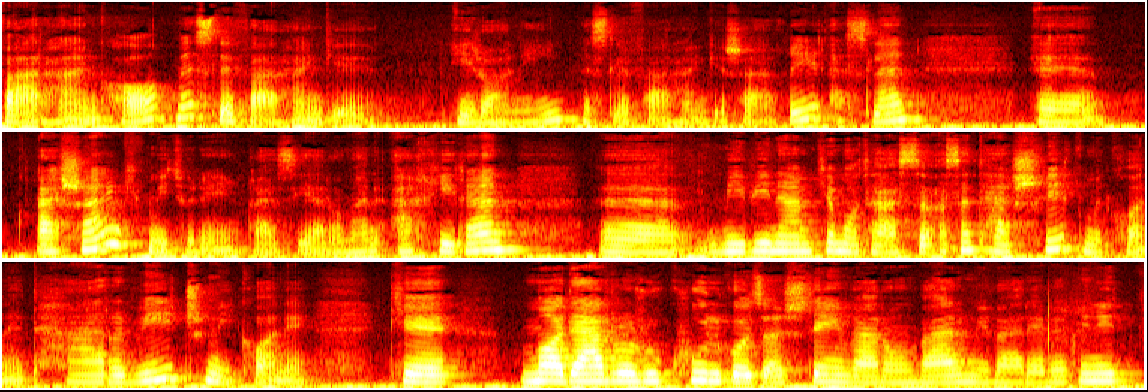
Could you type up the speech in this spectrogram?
فرهنگ ها مثل فرهنگ ایرانی مثل فرهنگ شرقی اصلا قشنگ می‌تونه این قضیه رو. من اخیرا می‌بینم که متاسف اصلا تشویق می‌کنه ترویج می‌کنه که مادر رو رو کول گذاشته این ور اونور می‌بره. ببینید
